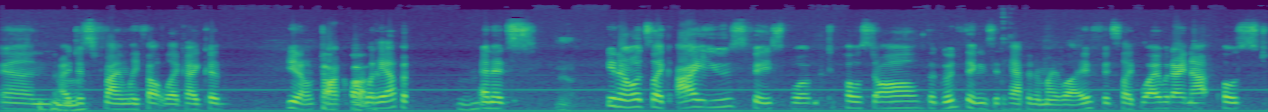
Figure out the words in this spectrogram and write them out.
and I Mhm. just finally felt like I could, you know, talk Talk about about what it. happened. Mhm. And it's, Yeah. you know, it's like I use Facebook to post all the good things that happen in my life. It's like why would I not post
